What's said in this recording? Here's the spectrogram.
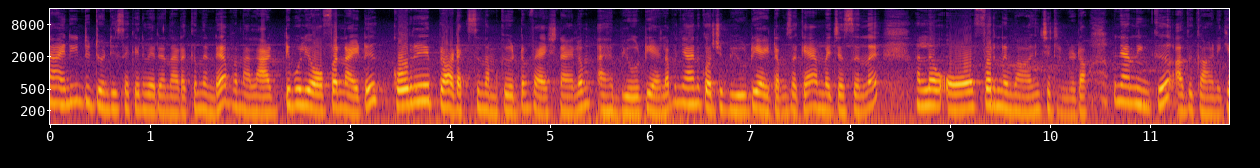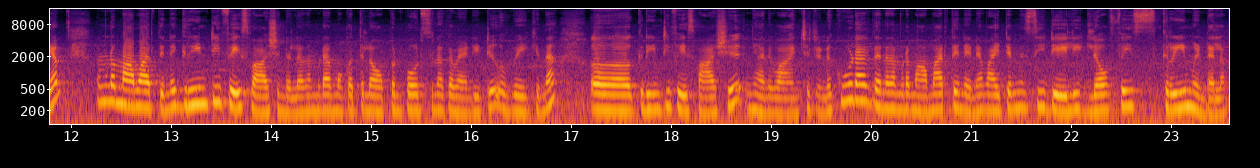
nineteen to twenty second വരെ നടക്കുന്നുണ്ട്. അപ്പോൾ നല്ല അടിപൊളി ഓഫറിനായിട്ട് കുറേ പ്രോഡക്റ്റ്സ് നമുക്ക് കിട്ടും. ഫാഷൻ ആയാലും ബ്യൂട്ടി ആയാലും. അപ്പോൾ ഞാൻ കുറച്ച് ബ്യൂട്ടി ഐറ്റംസ് ഒക്കെ എം എച്ച് എസ് നിന്ന് നല്ല ഓഫറിന് വാങ്ങിച്ചിട്ടുണ്ട് കേട്ടോ അപ്പോൾ ഞാൻ നിങ്ങൾക്ക് അത് കാണിക്കാം. നമ്മുടെ മാമാർത്തിന്റെ ഗ്രീൻ ടീ ഫേസ് വാഷ് ഉണ്ടല്ലോ. നമ്മുടെ മുഖത്തിൽ ഓപ്പൺ പോർട്സിനൊക്കെ വേണ്ടിയിട്ട് ഉപയോഗിക്കുന്ന ഗ്രീൻ ടീ ഫേസ് വാഷ് ഞാൻ വാങ്ങിച്ചിട്ടുണ്ട്. കൂടാതെ തന്നെ നമ്മുടെ മാമാർത്തിന്റെ തന്നെ vitamin C daily glow face cream ഉണ്ടല്ലോ.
